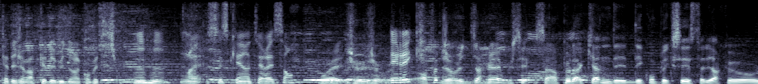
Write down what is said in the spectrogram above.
qui a déjà marqué deux buts dans la compétition. Mhm. ouais, c'est ce qui est intéressant. Eric En fait, j'ai envie de dire que c'est un peu la canne des décomplexés. C'est-à-dire que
